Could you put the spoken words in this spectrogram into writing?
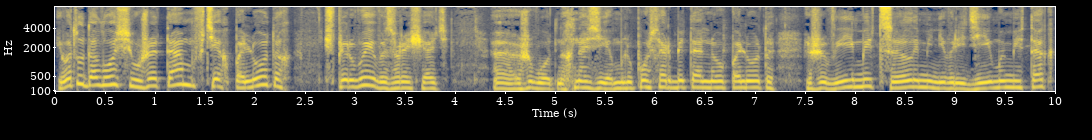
И вот удалось уже там, в тех полетах, впервые возвращать э, животных на Землю после орбитального полета живыми, целыми, невредимыми. Так.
